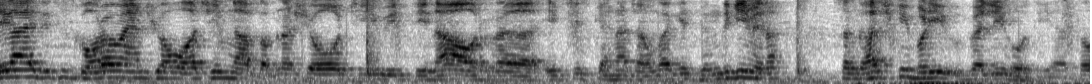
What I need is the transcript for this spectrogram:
Hey guys, this is Gaurav and you are watching आप अपना शो टी वी टीना और uh, एक चीज़ कहना चाहूँगा कि ज़िंदगी में ना संघर्ष की बड़ी वैल्यू होती है। तो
